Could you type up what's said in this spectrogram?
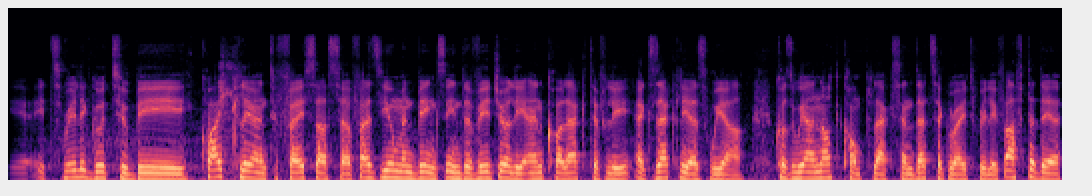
It's really good to be quite clear and to face ourselves as human beings individually and collectively exactly as we are because we are not complex and that's a great relief. After the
